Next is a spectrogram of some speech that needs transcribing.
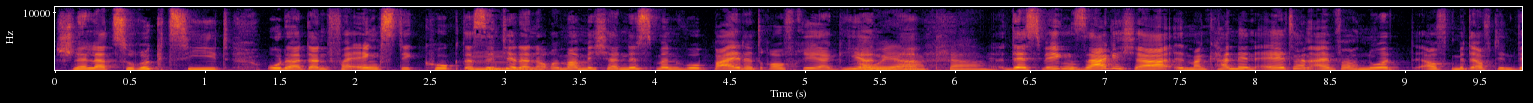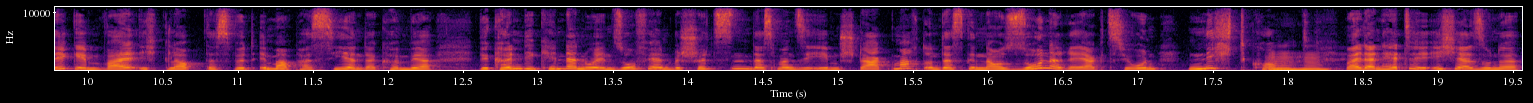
schneller zurückzieht oder dann verängstigt guckt. Das sind ja dann auch immer Mechanismen, wo beide drauf reagieren. Oh ja, ne? klar. Deswegen sage ich ja, man kann den Eltern einfach nur auf, mit auf den Weg geben, weil ich glaube, das wird immer passieren. Da können wir, wir können die Kinder nur insofern beschützen, dass man sie eben stark macht und dass genau so eine Reaktion nicht kommt. Weil dann hätte ich ja so eine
